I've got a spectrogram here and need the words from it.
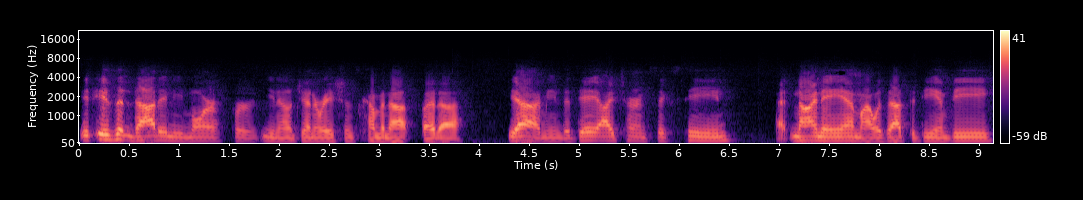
it isn't that anymore for, you know, generations coming up. But, uh, yeah, I mean, the day I turned 16 at 9 a.m., I was at the DMV,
